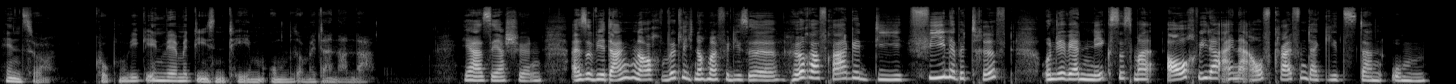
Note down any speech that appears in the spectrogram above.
hinzugucken, wie gehen wir mit diesen Themen um, so miteinander. Ja, sehr schön. Also wir danken auch wirklich nochmal für diese Hörerfrage, die viele betrifft. Und wir werden nächstes Mal auch wieder eine aufgreifen. Da geht's dann um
